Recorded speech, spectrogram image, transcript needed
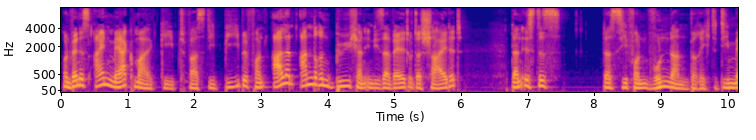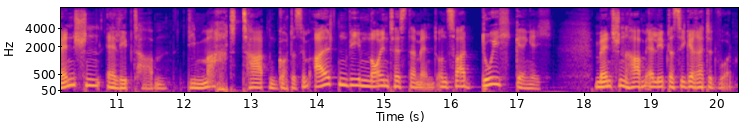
Und wenn es ein Merkmal gibt, was die Bibel von allen anderen Büchern in dieser Welt unterscheidet, dann ist es, dass sie von Wundern berichtet, die Menschen erlebt haben, die Machttaten Gottes im Alten wie im Neuen Testament, und zwar durchgängig. Menschen haben erlebt, dass sie gerettet wurden.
